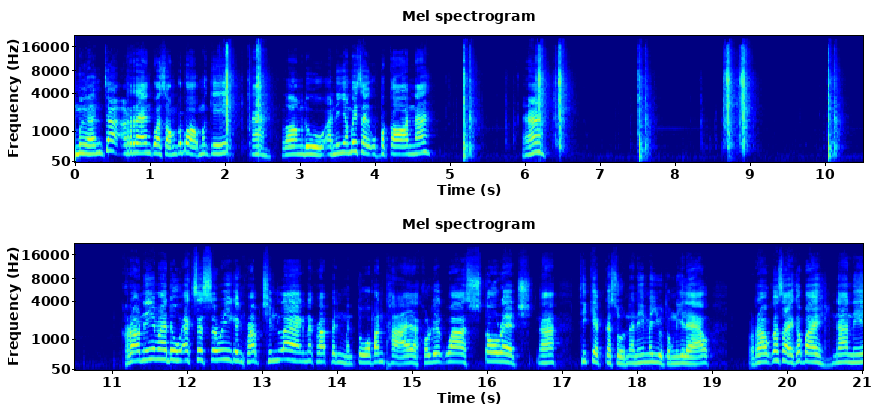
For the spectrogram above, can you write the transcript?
เหมือนจะแรงกว่า 2 กระบอกเมื่อกี้ อะ ลองดู อันนี้ยังไม่ใส่อุปกรณ์นะอะคราวนี้มาดู Accessory กันครับ ชิ้นแรกนะครับ เป็นเหมือนตัวบั้นท้ายอะเขาเรียกว่า storage นะ ที่เก็บกระสุนอันนี้มาอยู่ตรงนี้แล้ว เราก็ใส่เข้าไปหน้านี้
